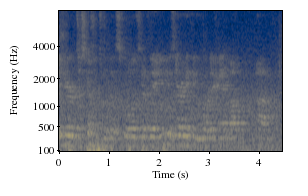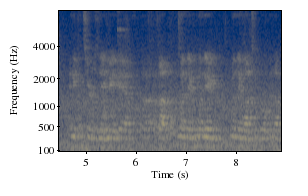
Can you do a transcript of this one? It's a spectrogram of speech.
in your discussions with the schools, have they, is there anything more they have about, um, any concerns they may have uh, about when they, when they, when they want to open up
